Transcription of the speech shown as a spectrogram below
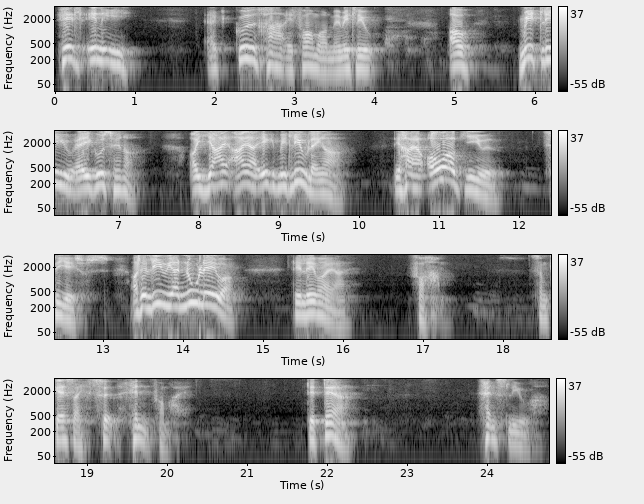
helt inde i, at Gud har et formål med mit liv. Og mit liv er i Guds hænder. Og jeg ejer ikke mit liv længere. Det har jeg overgivet til Jesus. Og det liv, jeg nu lever, det lever jeg for ham. Som gav sig selv hen for mig. Det er der, hans liv var.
